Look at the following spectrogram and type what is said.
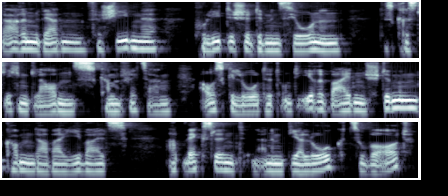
Darin werden verschiedene politische Dimensionen des christlichen Glaubens, kann man vielleicht sagen, ausgelotet. Und ihre beiden Stimmen kommen dabei jeweils abwechselnd in einem Dialog zu Wort.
